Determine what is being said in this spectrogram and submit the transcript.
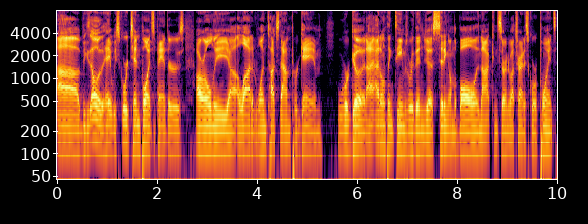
uh, because, oh, hey, we scored 10 points. The Panthers are only uh, allotted one touchdown per game. We're good. I, I don't think teams were then just sitting on the ball and not concerned about trying to score points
